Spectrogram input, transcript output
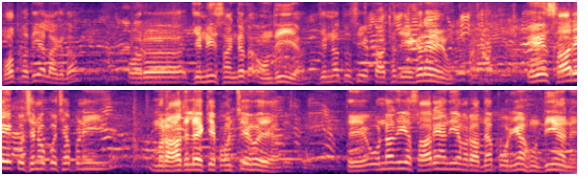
ਬਹੁਤ ਵਧੀਆ ਲੱਗਦਾ। ਔਰ ਜਿੰਨੀ ਸੰਗਤ ਆਉਂਦੀ ਆ, ਜਿੰਨਾ ਤੁਸੀਂ ਇਕੱਠ ਦੇਖ ਰਹੇ ਹੋ, ਇਹ ਸਾਰੇ ਕੁਝ ਨਾ ਕੁਝ ਆਪਣੀ ਮੁਰਾਦ ਲੈ ਕੇ ਪਹੁੰਚੇ ਹੋਏ ਆ। ਤੇ ਉਹਨਾਂ ਦੀਆਂ ਸਾਰਿਆਂ ਦੀਆਂ ਮੁਰਾਦਾਂ ਪੂਰੀਆਂ ਹੁੰਦੀਆਂ ਨੇ।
